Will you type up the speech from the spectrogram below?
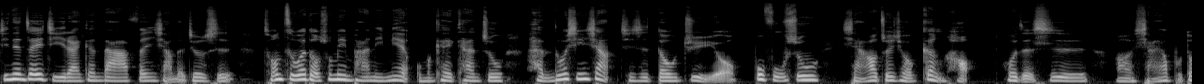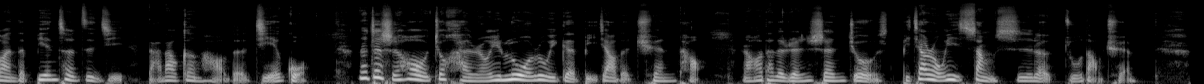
今天这一集来跟大家分享的就是。从紫微斗数命盘里面，我们可以看出很多星象其实都具有不服输、想要追求更好，或者是呃想要不断的鞭策自己，达到更好的结果。那这时候就很容易落入一个比较的圈套，然后他的人生就比较容易丧失了主导权。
